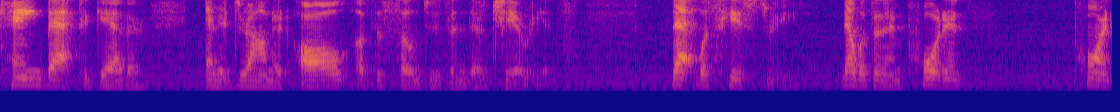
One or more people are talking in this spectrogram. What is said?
came back together and it drowned all of the soldiers and their chariots. That was history. That was an important point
